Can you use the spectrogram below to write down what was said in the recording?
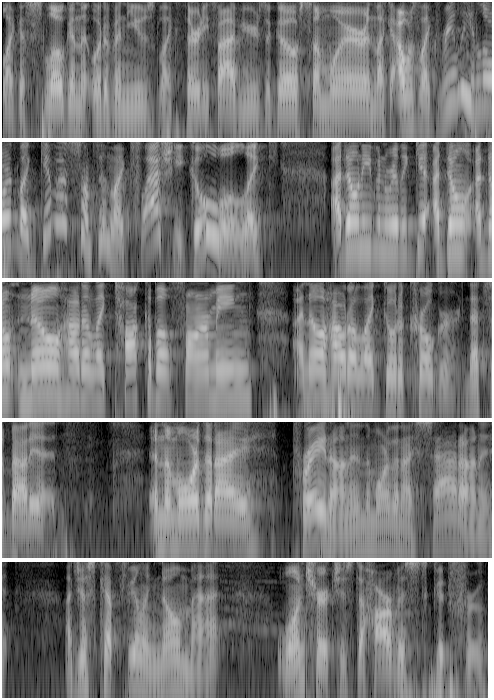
like a slogan that would have been used like 35 years ago somewhere and like i was like really lord? Like give us something like flashy cool like i don't even really get i don't i don't know how to like talk about farming. I know how to like go to kroger. That's about it. And the more that i prayed on it the more that i sat on it i just kept feeling no matt one church is to harvest good fruit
